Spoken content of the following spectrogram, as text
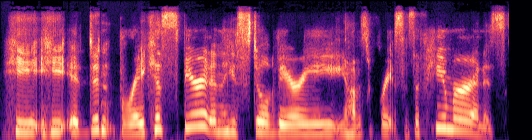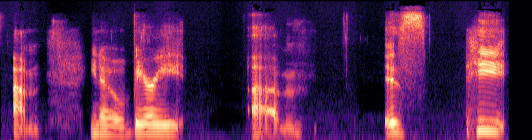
he he it didn't break his spirit and he's still very you know has a great sense of humor and is um you know very um is he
